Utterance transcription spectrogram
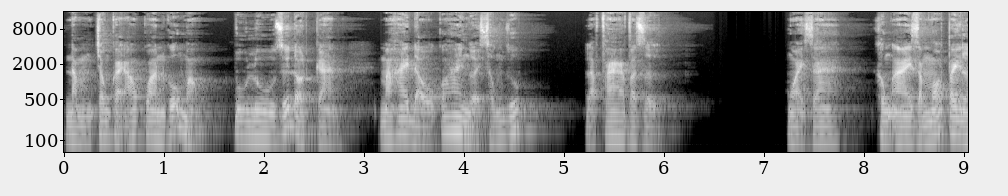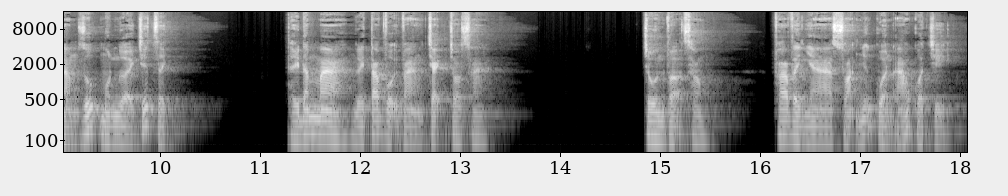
nằm trong cái áo quan gỗ mỏng, bù lù dưới đọt càn mà hai đầu có hai người sống giúp, là pha và dự. Ngoài ra, không ai dám mó tay làm giúp một người chết dịch. Thấy đám ma, người ta vội vàng chạy cho xa. Trôn vợ xong, pha về nhà soạn những quần áo của chị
